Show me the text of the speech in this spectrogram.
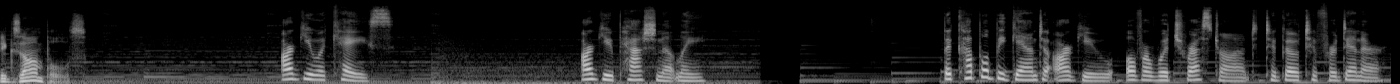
Examples Argue a case. Argue passionately. The couple began to argue over which restaurant to go to for dinner.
